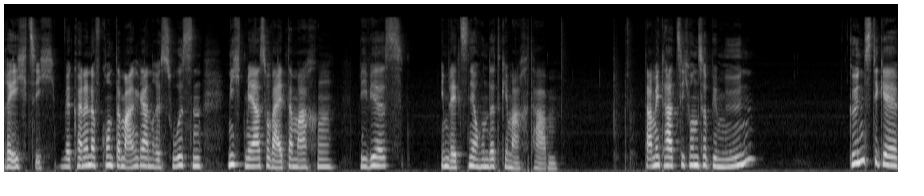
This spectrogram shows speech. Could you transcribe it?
rächt sich. Wir können aufgrund der Mangel an Ressourcen nicht mehr so weitermachen, wie wir es im letzten Jahrhundert gemacht haben. Damit hat sich unser Bemühen, günstige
